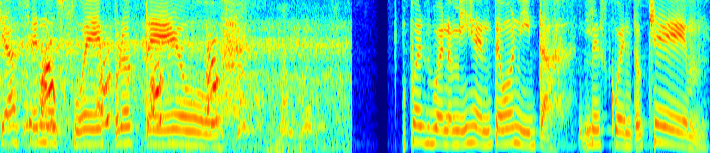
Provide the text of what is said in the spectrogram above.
Ya se nos fue Proteo. Pues bueno, mi gente bonita, les cuento que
